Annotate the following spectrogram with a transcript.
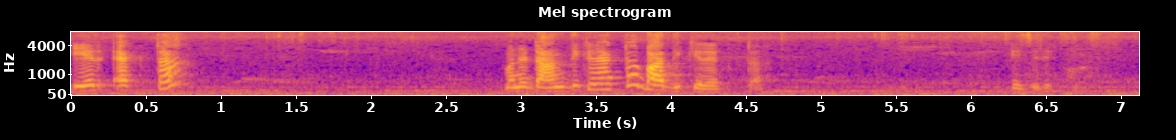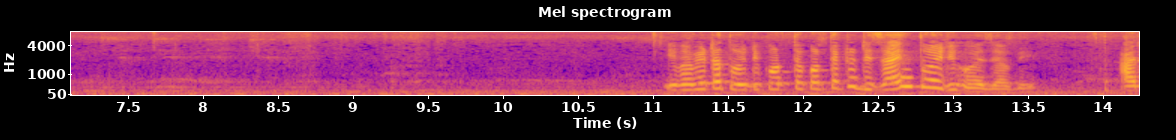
এর একটা মানে ডান দিকের একটা, বা দিকের একটা। এই যে দেখুন। এভাবে এটা তৈরি করতে করতে একটা ডিজাইন তৈরি হয়ে যাবে। আর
